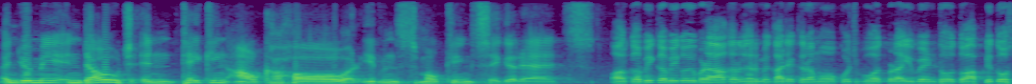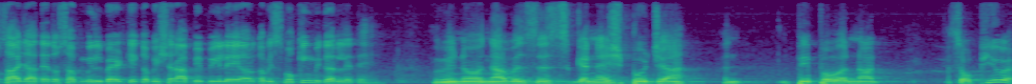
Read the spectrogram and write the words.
and you may indulge in taking alcohol or even smoking cigarettes. और कभी कभी कोई बड़ा अगर घर में कार्यक्रम हो कुछ बहुत बड़ा इवेंट हो तो आपके दोस्त आ जाते हैं तो सब मिल बैठ के कभी शराब भी पी ले और कभी स्मोकिंग भी कर लेते हैं We know now is this Ganesh Puja and people are not so pure.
